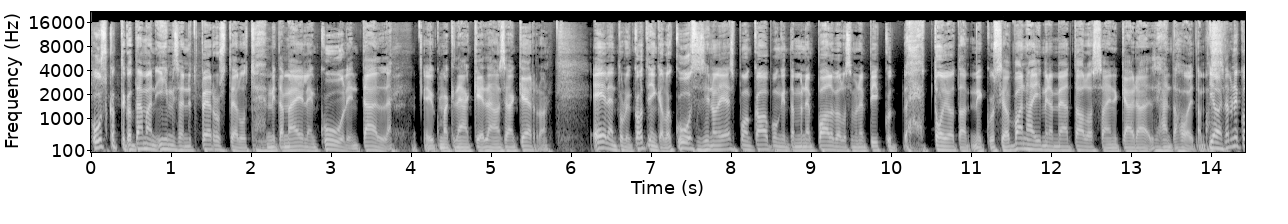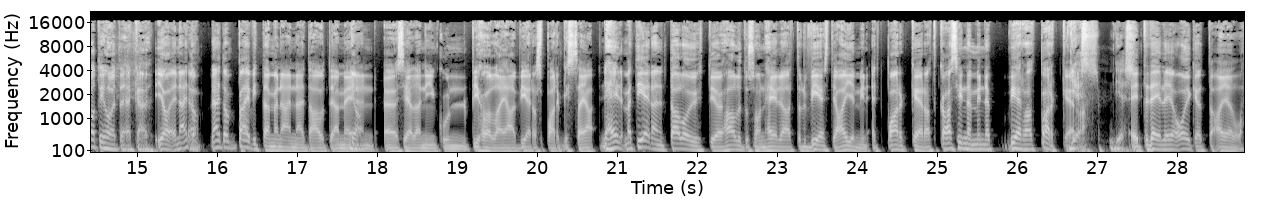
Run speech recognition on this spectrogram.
uskotteko tämän ihmisen nyt perustelut, mitä mä eilen kuulin tälle, kun mä ketään asian kerron? Eilen tulin kotiin kello kuusi. Siinä oli Espoon kaupungin tämmöinen palvelu, semmoinen pikku äh, Toyota, kun siellä on vanha ihminen meidän talossa, niin käydään häntä hoitamassa. Joo, tämmöinen kotihoitaja käy. Joo, ja näitä, Joo. On, näitä on päivittäin mä näen näitä autoja meidän ö, siellä niin kuin pihoilla ja vierasparkissa. Ja heille, mä tiedän, että taloyhtiö ja hallitus on heille laittanut viestiä aiemmin, että parkkeeratkaa sinne, minne vieraat parkkeeraa. Yes, yes. Että teillä ei ole oikeutta ajella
